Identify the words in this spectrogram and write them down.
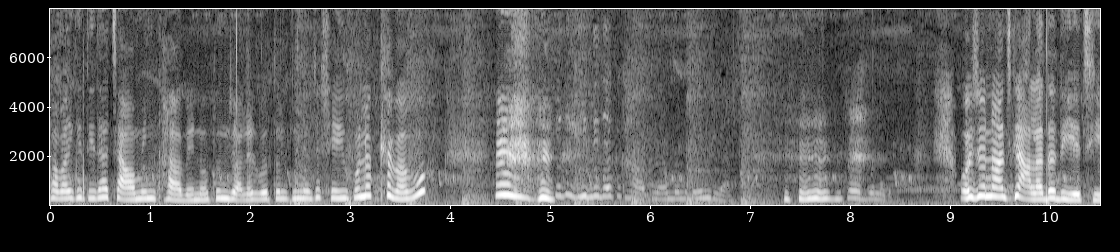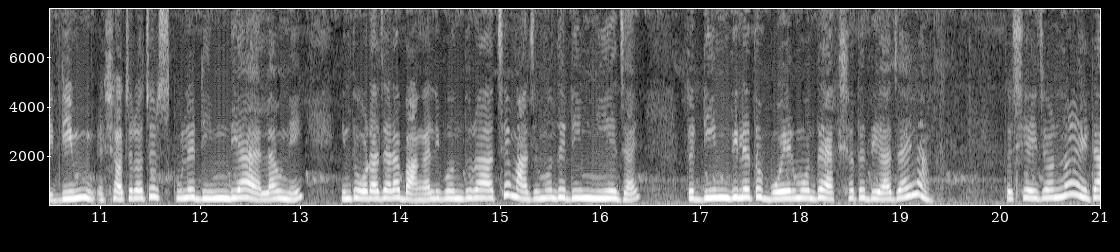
সবাইকে তিধা চাউমিন খাওয়াবে নতুন জলের বোতল কিনেছে সেই উপলক্ষে বাবু। দেখে হ্যাঁ ওই জন্য আজকে আলাদা দিয়েছি। ডিম সচরাচর স্কুলে ডিম দেওয়া অ্যালাউ নেই কিন্তু ওরা যারা বাঙালি বন্ধুরা আছে মাঝে মধ্যে ডিম নিয়ে যায়। তো ডিম দিলে তো বইয়ের মধ্যে একসাথে দেওয়া যায় না? তো সেই জন্য এটা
